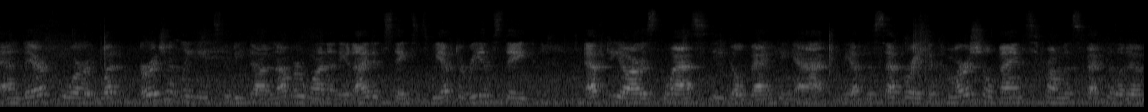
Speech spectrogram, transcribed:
And therefore, what urgently needs to be done, number one, in the United States, is we have to reinstate FDR's Glass-Steagall Banking Act. We have to separate the commercial banks from the speculative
